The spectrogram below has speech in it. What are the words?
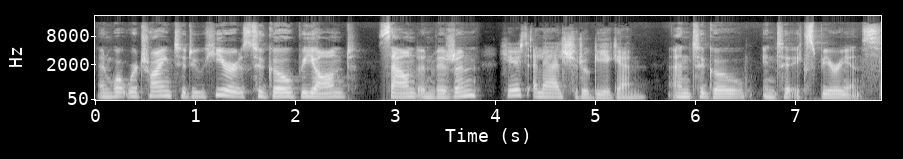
And what we're trying to do here is to go beyond sound and vision. Here's Ala Al Shrougi again. And to go into experience,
